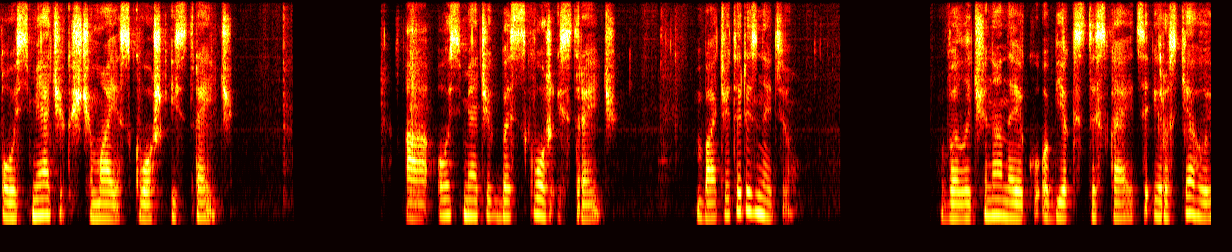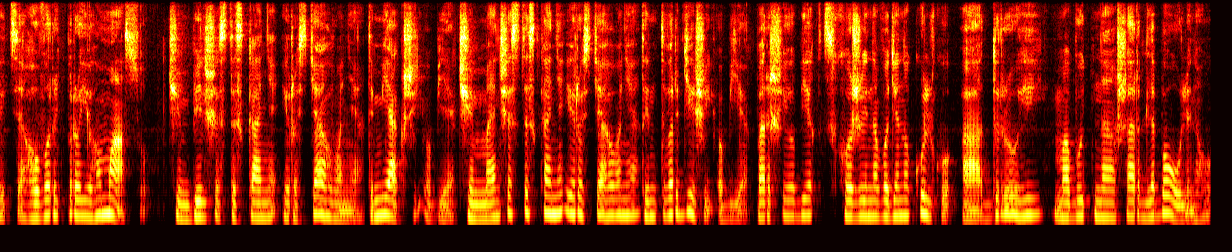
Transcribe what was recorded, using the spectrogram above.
Ось м'ячик, що має сквош і стрейч. А ось м'ячик без сквош і стрейч. Бачите різницю? Величина, на яку об'єкт стискається і розтягується, говорить про його масу. Чим більше стискання і розтягування, тим м'якший об'єкт. Чим менше стискання і розтягування, тим твердіший об'єкт. Перший об'єкт схожий на водяну кульку, а другий, мабуть, на шар для боулінгу.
